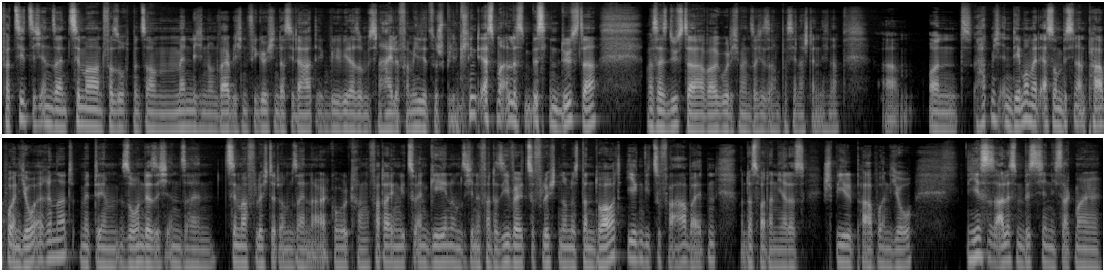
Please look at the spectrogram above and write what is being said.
verzieht sich in sein Zimmer und versucht mit so einem männlichen und weiblichen Figürchen, das sie da hat, irgendwie wieder so ein bisschen heile Familie zu spielen. Klingt erstmal alles ein bisschen düster. Was heißt düster? Aber gut, ich meine, solche Sachen passieren da ständig, ne? Ähm, und hat mich in dem Moment erst so ein bisschen an Papua Jo erinnert, mit dem Sohn, der sich in sein Zimmer flüchtet, um seinen alkoholkranken Vater irgendwie zu entgehen, um sich in eine Fantasiewelt zu flüchten, um es dann dort irgendwie zu verarbeiten. Und das war dann ja das Spiel Papua Jo. Hier ist es alles ein bisschen, ich sag mal,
